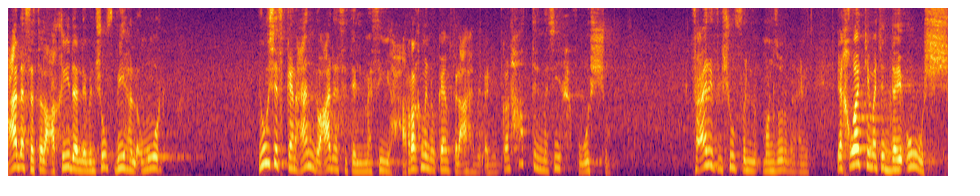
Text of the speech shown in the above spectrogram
عدسة العقيدة اللي بنشوف بيها الأمور؟ يوسف كان عنده عدسة المسيح على الرغم إنه كان في العهد القديم كان حط المسيح في وشه. فعرف يشوف المنظور من عينه يا إخواتي ما تتضايقوش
